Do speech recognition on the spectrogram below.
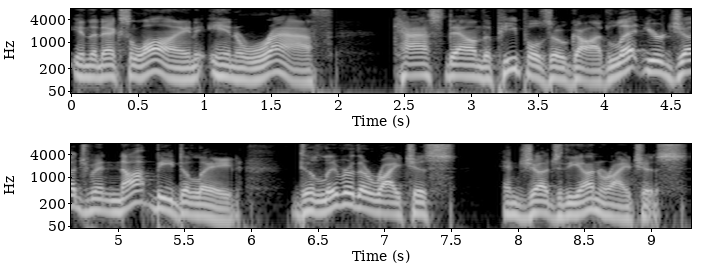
in the next line in wrath, cast down the peoples, O God. Let your judgment not be delayed. Deliver the righteous and judge the unrighteous.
